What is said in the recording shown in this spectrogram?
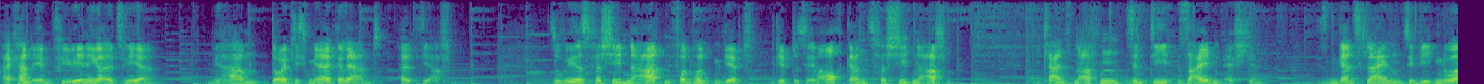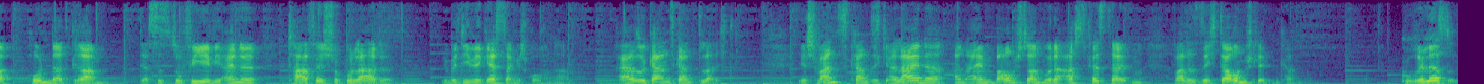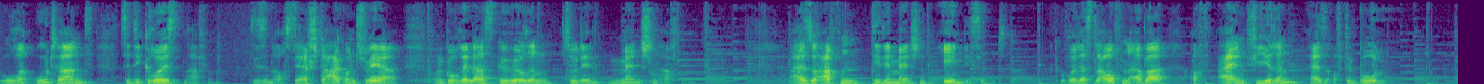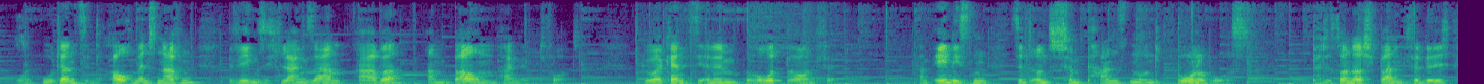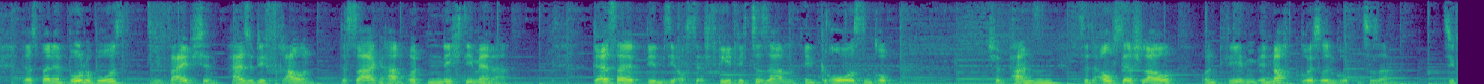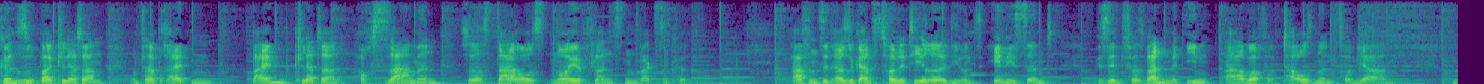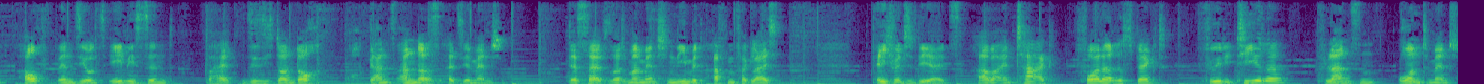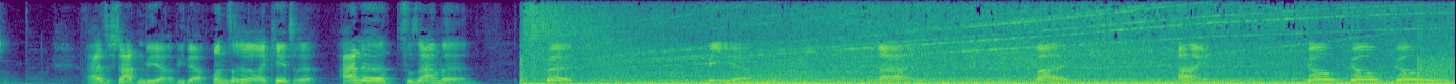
Er kann eben viel weniger als wir. Wir haben deutlich mehr gelernt als die Affen. So wie es verschiedene Arten von Hunden gibt, gibt es eben auch ganz verschiedene Affen. Die kleinsten Affen sind die Seidenäffchen. Sie sind ganz klein und sie wiegen nur 100 Gramm. Das ist so viel wie eine Tafel Schokolade. über die wir gestern gesprochen haben. Also ganz, ganz leicht. Ihr Schwanz kann sich alleine an einem Baumstamm oder Ast festhalten, weil er sich darum schleppen kann. Gorillas und Orang-Utans sind die größten Affen. Sie sind auch sehr stark und schwer und Gorillas gehören zu den Menschenaffen. Also Affen, die den Menschen ähnlich sind. Gorillas laufen aber auf allen Vieren, also auf dem Boden. Orang-Utans sind auch Menschenaffen, bewegen sich langsam, aber am Baum hangelnd fort. Du erkennst sie an dem rot-braunen Fell. Am ähnlichsten sind uns Schimpansen und Bonobos. Besonders spannend finde ich, dass bei den Bonobos die Weibchen, also die Frauen, das Sagen haben und nicht die Männer. Deshalb leben sie auch sehr friedlich zusammen in großen Gruppen. Schimpansen sind auch sehr schlau und leben in noch größeren Gruppen zusammen. Sie können super klettern und verbreiten beim Klettern auch Samen, sodass daraus neue Pflanzen wachsen können. Affen sind also ganz tolle Tiere, die uns ähnlich sind. Wir sind verwandt mit ihnen, aber vor tausenden von Jahren. Und auch wenn sie uns ähnlich sind, verhalten sie sich dann doch auch ganz anders als wir Menschen. Deshalb sollte man Menschen nie mit Affen vergleichen. Ich wünsche dir jetzt aber einen Tag voller Respekt für die Tiere, Pflanzen und Menschen. Also starten wir wieder unsere Rakete alle zusammen. 5, 4, Nine. Five. Nine. Go, go, go!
